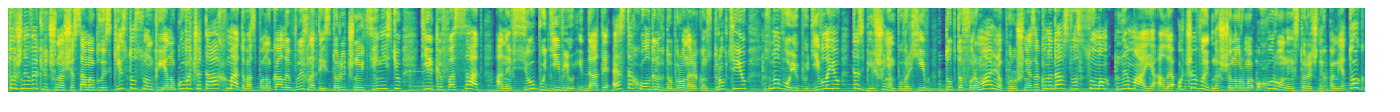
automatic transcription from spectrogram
Тож не виключно, що саме близькі стосунки Януковича та Ахметова спонукали визнати історичною цінністю тільки фасад, а не всю будівлю, і дати Еста Холдинг добро на реконструкцію з новою будівлею та збільшенням поверхів. Тобто формально порушення законодавства з сумом немає, але очевидно, що норми охорони історичних пам'яток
